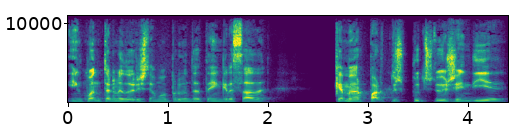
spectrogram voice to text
enquanto treinador, isto é uma pergunta até engraçada, que a maior parte dos putos de hoje em dia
